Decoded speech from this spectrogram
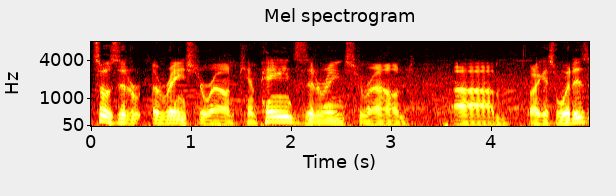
So is it arranged around campaigns? Is it arranged around um, I guess what is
